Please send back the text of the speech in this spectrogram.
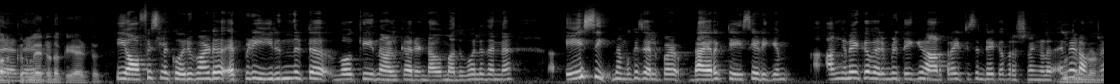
വർക്ക് റിലേറ്റഡ് ഒക്കെ ആയിട്ട്. ഈ ഓഫീസിലൊക്കെ ഒരുപാട് എപ്പോഴും ഇരുന്നിട്ട് വർക്ക് ചെയ്യുന്ന ആൾക്കാരുണ്ടാവും. അതുപോലെ തന്നെ എ സി നമുക്ക് ചിലപ്പോൾ ഡയറക്റ്റ് എ സി അടിക്കും. അങ്ങനെയൊക്കെ വരുമ്പോഴത്തേക്കും ആർത്രൈറ്റിസിന്റെ ഒക്കെ പ്രശ്നങ്ങൾ അല്ലേ ഡോക്ടർ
